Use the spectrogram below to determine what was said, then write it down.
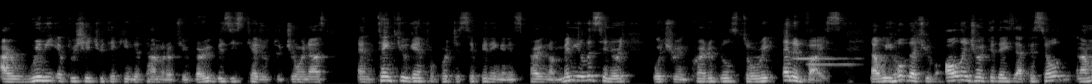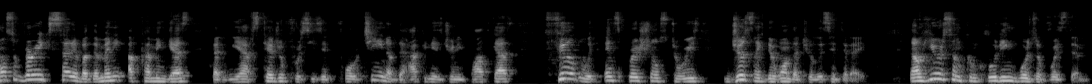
I really appreciate you taking the time out of your very busy schedule to join us And thank you again for participating and inspiring our many listeners with your incredible story and advice. Now, we hope that you've all enjoyed today's episode. And I'm also very excited about the many upcoming guests that we have scheduled for season 14 of the Happiness Journey podcast, filled with inspirational stories just like the one that you listened today. Now, here are some concluding words of wisdom.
